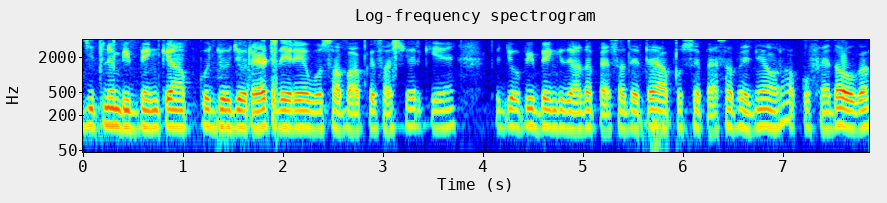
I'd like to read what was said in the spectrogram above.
جتنے بھی بینک ہیں، آپ کو جو جو ریٹ دے رہے ہیں، وہ سب آپ کے ساتھ شیئر کیے ہیں۔ تو جو بھی بینک زیادہ پیسہ دیتا ہے، آپ اس سے پیسہ بھیجیں اور آپ کو فائدہ ہوگا۔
